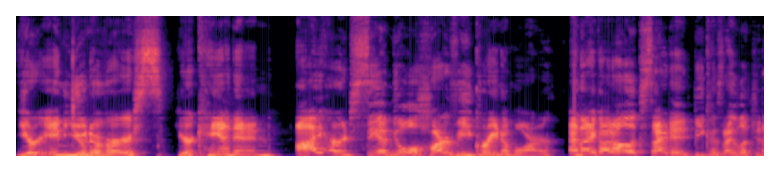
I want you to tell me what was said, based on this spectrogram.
you're in universe, you're canon. I heard Samuel Harvey Graynamore. And I got all excited because I looked it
